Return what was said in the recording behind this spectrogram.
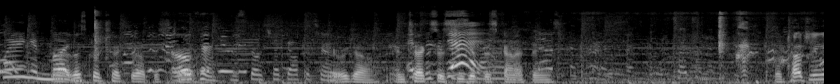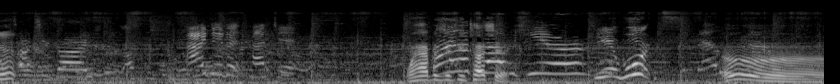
playing in mud. All right, mud. let's go check out this toad. Okay, let's go check out the toad. Here we go. In Texas, you get this kind of thing. They're touching it? I didn't touch it. What happens if you touch it? Here. You get warts. Ooh.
